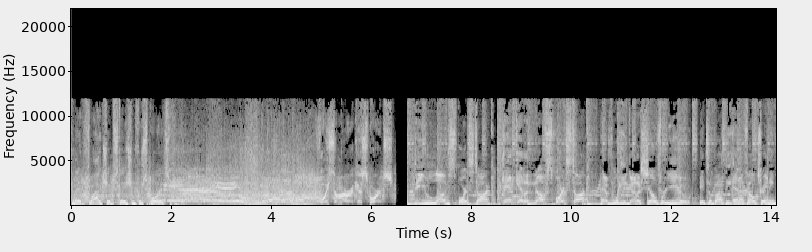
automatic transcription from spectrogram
Internet flagship station for sports. Voice America Sports. Do you love sports talk? Can't get enough sports talk? Have we got a show for you? It's about the NFL training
